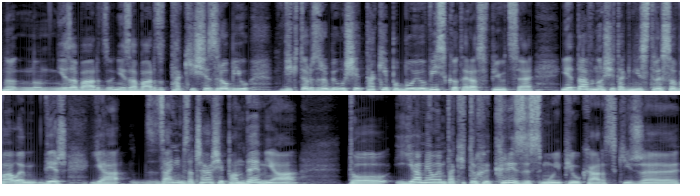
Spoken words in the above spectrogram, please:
No, no nie za bardzo, nie za bardzo. Taki się zrobił, Wiktor, zrobiło się takie pobojowisko teraz w piłce. Ja dawno się tak nie stresowałem. Wiesz, ja zanim zaczęła się pandemia, to ja miałem taki trochę kryzys mój piłkarski, że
